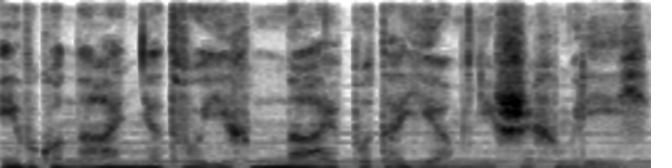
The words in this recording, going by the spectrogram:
і виконання твоїх найпотаємніших мрій.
